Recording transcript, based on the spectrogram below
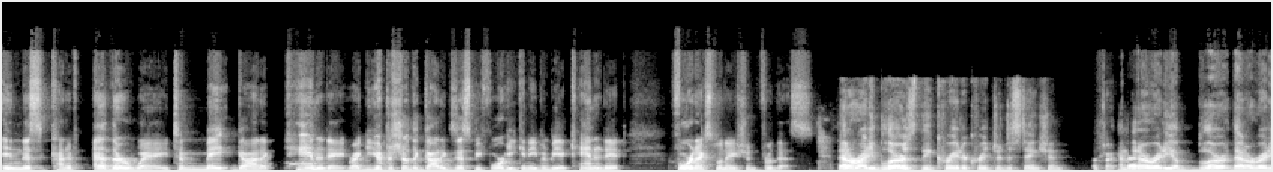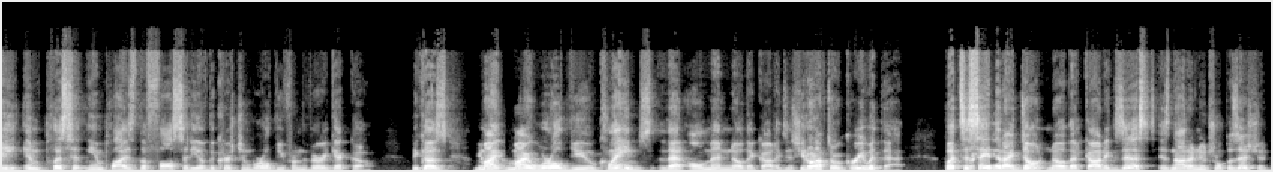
in this kind of other way to make God a candidate, right? You have to show that God exists before he can even be a candidate for an explanation for this. That already blurs the creator creature distinction. That's right. And that already a blur that already implicitly implies the falsity of the Christian worldview from the very get-go. Because yep. my my worldview claims that all men know that God exists. You don't have to agree with that. But to right. say that I don't know that God exists is not a neutral position.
